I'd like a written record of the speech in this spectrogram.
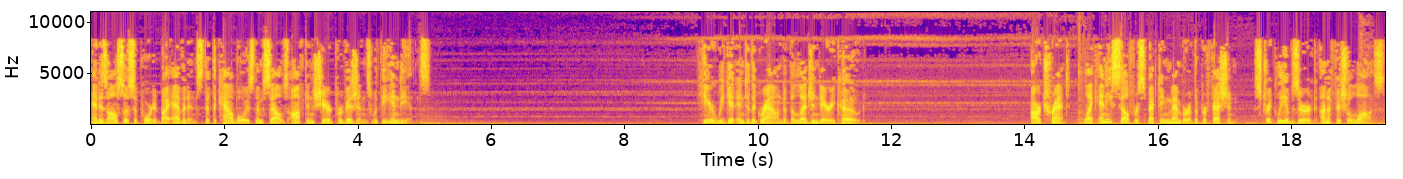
and is also supported by evidence that the cowboys themselves often shared provisions with the Indians. Here we get into the ground of the legendary code. Our Trent, like any self-respecting member of the profession, strictly observed unofficial laws.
